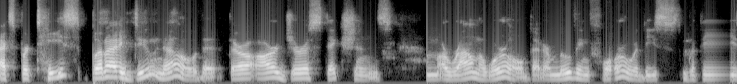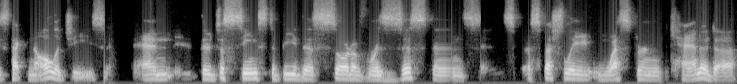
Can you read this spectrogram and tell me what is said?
expertise, but I do know that there are jurisdictions um, around the world that are moving forward with these with these technologies. And there just seems to be this sort of resistance especially western canada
